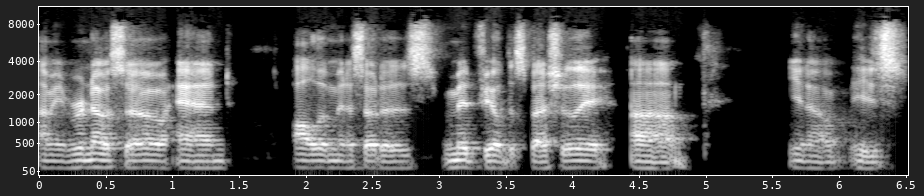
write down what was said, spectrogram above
I mean, Reynoso and all of Minnesota's midfield, especially. Um, you know, he's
